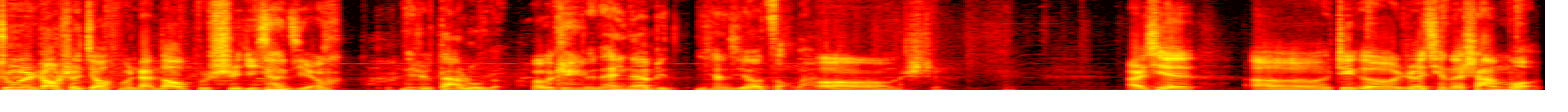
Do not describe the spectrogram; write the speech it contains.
中文饶舌教父难道不是尹相杰吗？那是大陆的。OK，他应该比尹相杰要早吧？哦，是。而且呃，这个热情的沙漠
